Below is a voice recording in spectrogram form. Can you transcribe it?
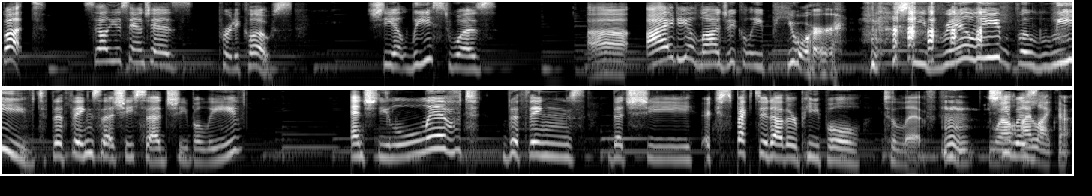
but Celia Sanchez, pretty close. She at least was uh, ideologically pure. she really believed the things that she said she believed, and she lived the things that she expected other people to live. Mm, well, I like that.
